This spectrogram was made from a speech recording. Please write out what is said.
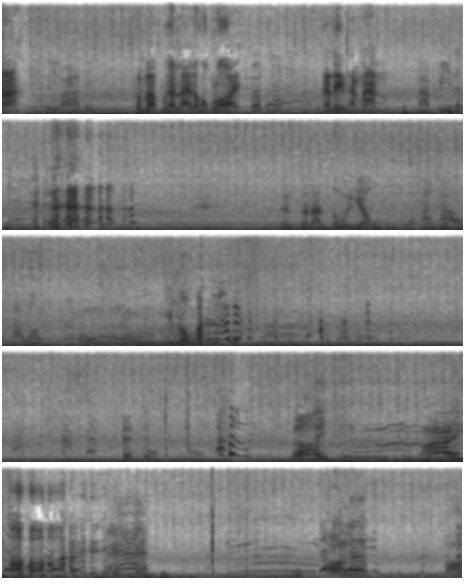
ฮะสี่ร้อยห้าสิบสำหรับเพื่อนไล่ละหกร้อยกันเองทั้งนั้น นาปีแท้หนึ่งตอนนั้นตูอีกเดียว ๆเดี๋ยวค่าเช่าค่ารถ กินนม เฮ้ยโอ้ยแม่พอเลยพร้อม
